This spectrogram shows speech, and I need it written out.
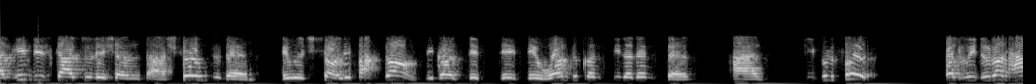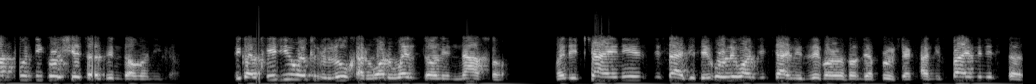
And if these calculations are shown to them, they will surely back down because they, they, they want to consider themselves as people first. But we do not have good negotiators in Dominica. Because if you were to look at what went on in Nassau, when the Chinese decided they only wanted Chinese laborers on their project, and the prime minister,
